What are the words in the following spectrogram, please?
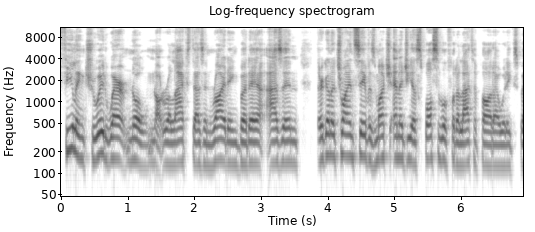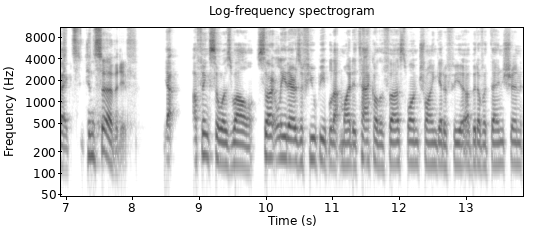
feeling through it where no not relaxed as in riding but uh, as in they're going to try and save as much energy as possible for the latter part i would expect. Conservative. Yeah i think so as well. Certainly there's a few people that might attack on the first one try and get a, a bit of attention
